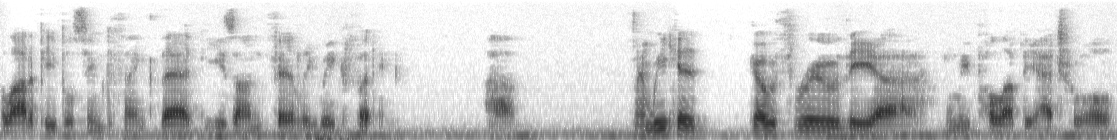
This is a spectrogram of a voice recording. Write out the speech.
a lot of people seem to think that he's on fairly weak footing. Um, and we could go through the, uh, let me pull up the actual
